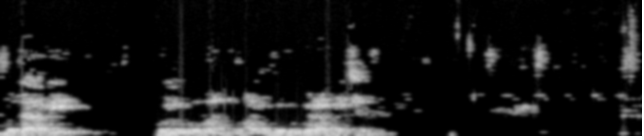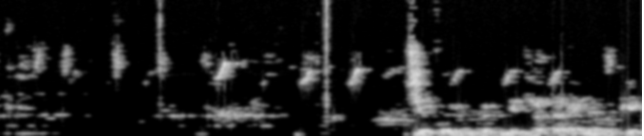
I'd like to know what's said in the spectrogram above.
બધા આવી બોલો, ભગવાન તમારું બધું બરાબર છે? જે કોઈ અંગત મિત્રતા એને મૂકી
